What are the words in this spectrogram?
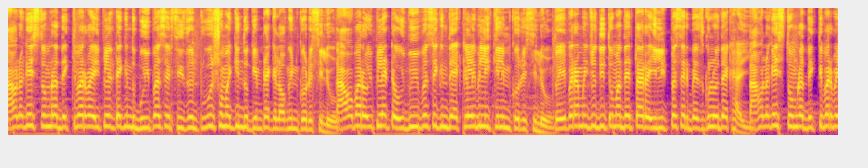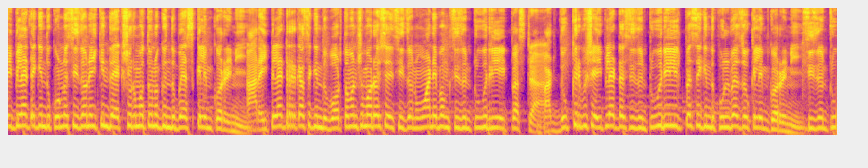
তাহলে গাইজ তোমরা দেখতে পারবে এই প্লেয়ারটা কিন্তু বুই পাসের সিজন টু এর সময় কিন্তু গেমটাকে লগ ইন করেছিল। তাও আবার ওই প্লেয়ারটা ওই বুই পাসে কিন্তু একটা লেভেলই ক্লেম করেছিল। তো এবার আমি যদি তোমাদের তার ইলিট পাসের ব্যাচগুলো দেখাই, তাহলে গাইজ তোমরা দেখতে পারবে এই প্লেয়ারটা কিন্তু কোনো সিজনেই কিন্তু একশোর মতনও কিন্তু ব্যাচ ক্লেম করেনি। আর এই প্লেয়ারটার কাছে কিন্তু বর্তমান সময় রয়েছে সিজন ওয়ান এবং সিজন টু রিলিট পাসটা আর দুঃখের বিষয়, এই প্লেয়ারটা সিজন টু রিলিট পাসে কিন্তু ফুল ব্যাচও ক্লেম করেনি। সিজন টু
